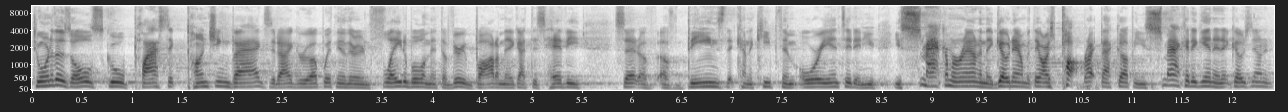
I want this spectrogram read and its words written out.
to one of those old school plastic punching bags that I grew up with. You know, they're inflatable, and at the very bottom, they got this heavy set of, of beans that kind of keep them oriented, and you, you smack them around and they go down, but they always pop right back up, and you smack it again, and it goes down and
